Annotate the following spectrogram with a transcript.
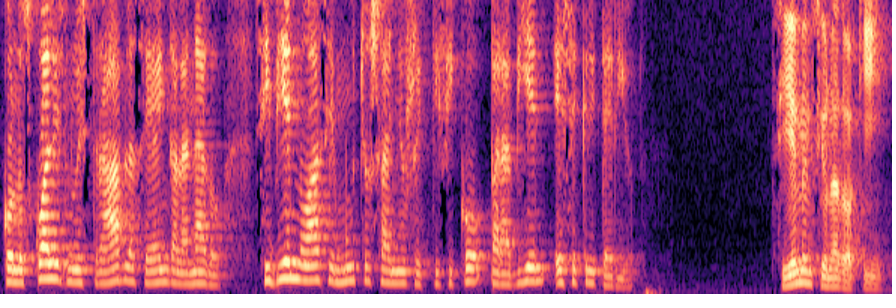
con los cuales nuestra habla se ha engalanado, si bien no hace muchos años rectificó para bien ese criterio. Si he mencionado aquí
